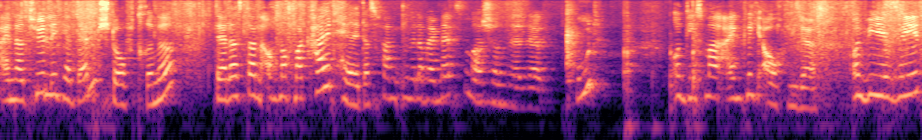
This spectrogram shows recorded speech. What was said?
ein natürlicher Dämmstoff drin, der das dann auch nochmal kalt hält. Das fanden wir da beim letzten Mal schon sehr, sehr gut. Und diesmal eigentlich auch wieder. Und wie ihr seht,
